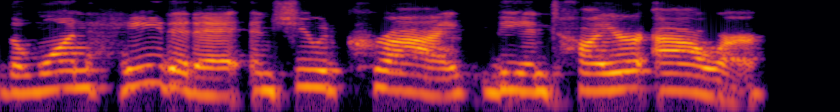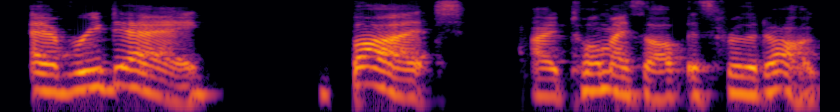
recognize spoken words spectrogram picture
The one hated it and she would cry the entire hour every day. But I told myself it's for the dog.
